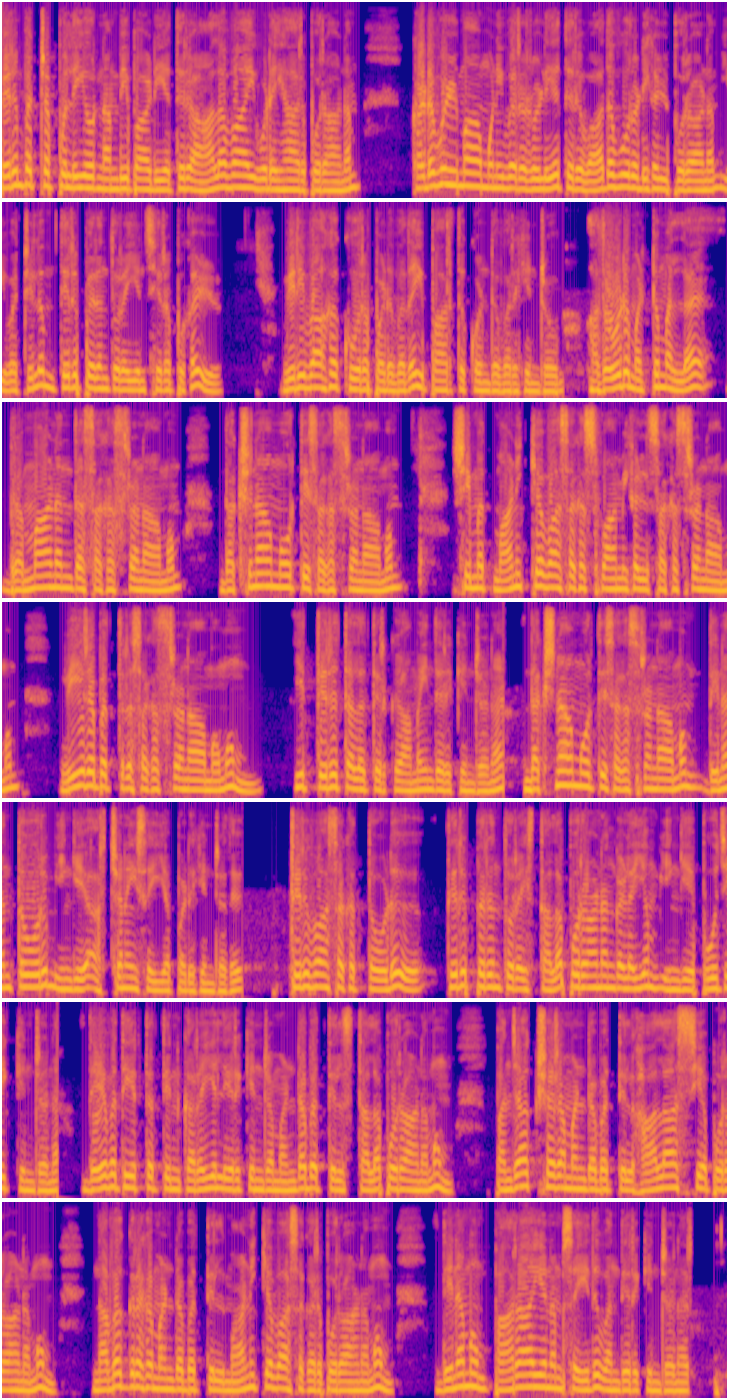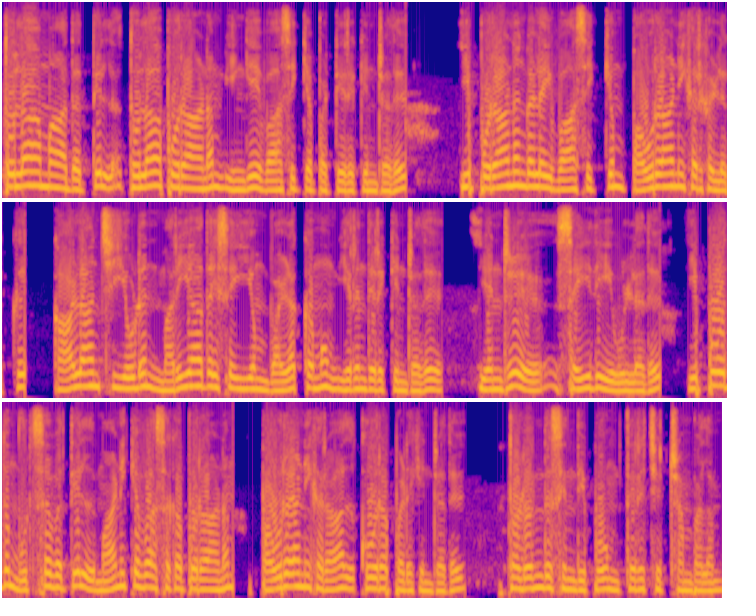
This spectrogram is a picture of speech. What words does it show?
பெரும்பற்ற புலியூர் நம்பி பாடிய திரு ஆலவாய் உடையார் புராணம் கடவுள்மா முனிவர் அருளிய திரு வாதவூரடிகள் புராணம் இவற்றிலும் திருப்பெருந்துறையின் சிறப்புகள் விரிவாக கூறப்படுவதை பார்த்து கொண்டு வருகின்றோம். அதோடு மட்டுமல்ல பிரம்மானந்த சகசிரநாமம் தட்சிணாமூர்த்தி சகசிரநாமம் ஸ்ரீமத் மாணிக்கவாசக சுவாமிகள் சகசிரநாமம் வீரபத்ர சகசிரநாமமும் இத்திருத்தலத்திற்கு அமைந்திருக்கின்றன. தக்ஷணாமூர்த்தி சகசிரநாமம் தினந்தோறும் இங்கே அர்ச்சனை செய்யப்படுகின்றது. திருவாசகத்தோடு திருப்பெருந்துறை ஸ்தல புராணங்களையும் இங்கே பூஜிக்கின்றன. தேவதீர்த்தத்தின் கரையில் இருக்கின்ற மண்டபத்தில் ஸ்தல புராணமும் பஞ்சாக்ஷர மண்டபத்தில் ஹாலாஸ்ய புராணமும் நவக்கிரக மண்டபத்தில் மாணிக்கவாசகர் புராணமும் தினமும் பாராயணம் செய்து வந்திருக்கின்றனர். துலா மாதத்தில் துலா புராணம் இங்கே வாசிக்கப்பட்டிருக்கின்றது. இப்புராணங்களை வாசிக்கும் பௌராணிகர்களுக்கு காளாஞ்சியுடன் மரியாதை செய்யும் வழக்கமும் இருந்திருக்கின்றது என்று செய்தி உள்ளது. இப்போதும் உற்சவத்தில் மாணிக்கவாசக புராணம் பௌராணிகரால் கூறப்படுகின்றது. தொடர்ந்து சிந்திப்போம் திருச்சிற்றம்பலம்.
